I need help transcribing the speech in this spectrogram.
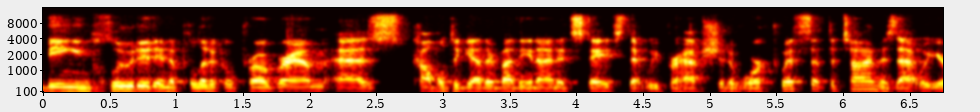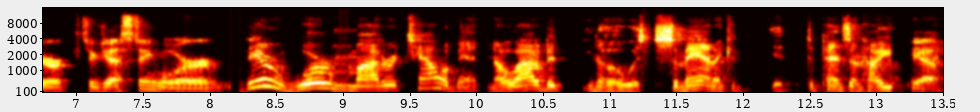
being included in a political program as cobbled together by the United States that we perhaps should have worked with at the time? Is that what you're suggesting? Or there were moderate Taliban. Now, a lot of it, you know, was semantic. It depends on how you yeah.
